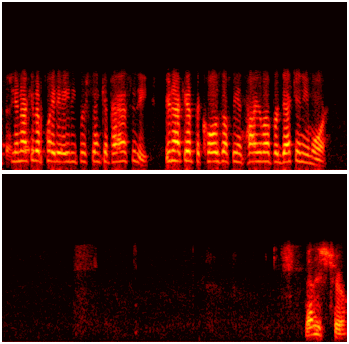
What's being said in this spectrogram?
sellouts. thing, You're not going to play to 80% capacity. You're not going to have to close off the entire upper deck anymore. That is true.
